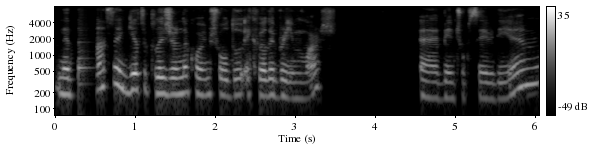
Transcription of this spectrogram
nedense Guilty Pleasure'ına koymuş olduğu Equilibrium var. E, benim çok sevdiğim.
